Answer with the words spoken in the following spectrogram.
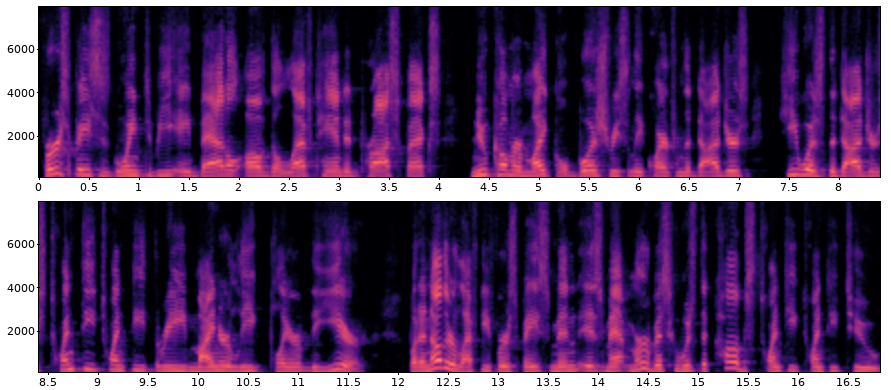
First base is going to be a battle of the left handed prospects. Newcomer Michael Busch, recently acquired from the Dodgers. He was the Dodgers 2023 minor league player of the year. But another lefty first baseman is Matt Mervis, who was the Cubs 2022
